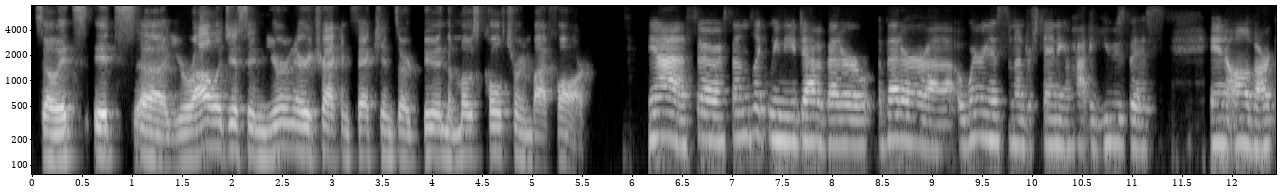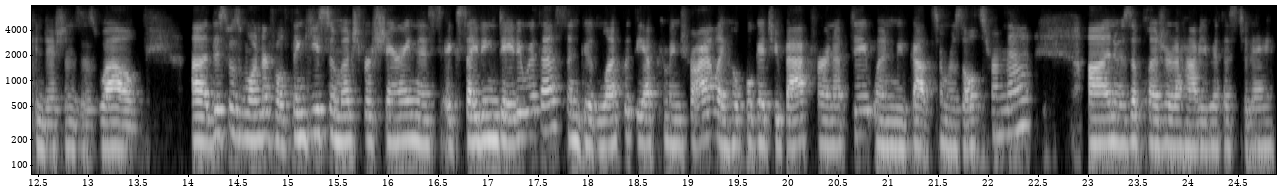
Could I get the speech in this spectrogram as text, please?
So it's it's uh, urologists and urinary tract infections are doing the most culturing by far. Yeah, so it sounds like we need to have a better a better uh, awareness and understanding of how to use this in all of our conditions as well. Uh, this was wonderful. Thank you so much for sharing this exciting data with us and good luck with the upcoming trial. I hope we'll get you back for an update when we've got some results from that. Uh, and it was a pleasure to have you with us today.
